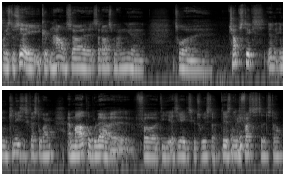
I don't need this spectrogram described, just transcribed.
og hvis du ser i, i København, så, øh, så er der også mange, øh, jeg tror, øh, Chopsticks, en, en kinesisk restaurant, er meget populær øh, for de asiatiske turister. Det er sådan okay. en af de første steder, de stopper.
